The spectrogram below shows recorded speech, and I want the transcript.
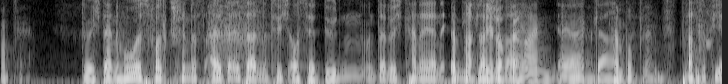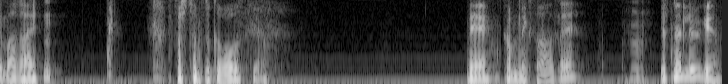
Okay. Durch dein hohes, fortgeschrittenes Alter ist er natürlich auch sehr dünn und dadurch kann er ja in Der die passt Flasche locker rein. rein. Ja, ja, klar. Kein Problem. Passen viermal rein. Was zu groß hier? Nee, kommt nichts raus. Ne? Ist eine Lüge.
